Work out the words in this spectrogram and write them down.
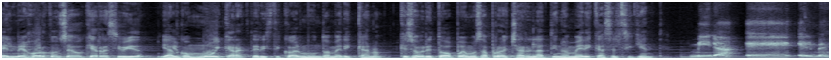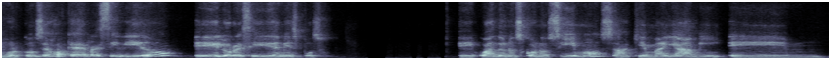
El mejor consejo que he recibido, y algo muy característico del mundo americano, que sobre todo podemos aprovechar en Latinoamérica, es el siguiente. Mira, eh, el mejor consejo que he recibido eh, lo recibí de mi esposo. Eh, cuando nos conocimos aquí en Miami, em,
